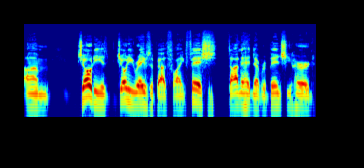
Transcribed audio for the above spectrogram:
um, Jody is Jody raves about Flying Fish. Donna had never been. She heard.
